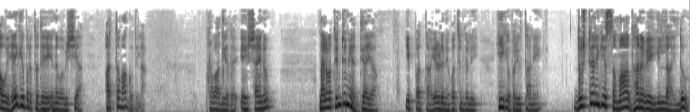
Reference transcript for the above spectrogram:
ಅವು ಹೇಗೆ ಬರುತ್ತದೆ ಎನ್ನುವ ವಿಷಯ ಅರ್ಥವಾಗುವುದಿಲ್ಲ. ಪ್ರವಾದಿಯಾದ ಏಷಾಯನು ನಲವತ್ತೆಂಟನೇ ಅಧ್ಯಾಯ ಇಪ್ಪತ್ತ ಎರಡನೇ ವಚನದಲ್ಲಿ ಹೀಗೆ ಬರೆಯುತ್ತಾನೆ ದುಷ್ಟರಿಗೆ ಸಮಾಧಾನವೇ ಇಲ್ಲ ಎಂದು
